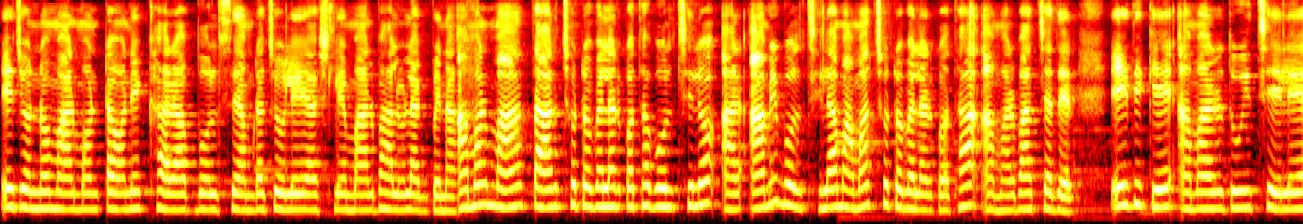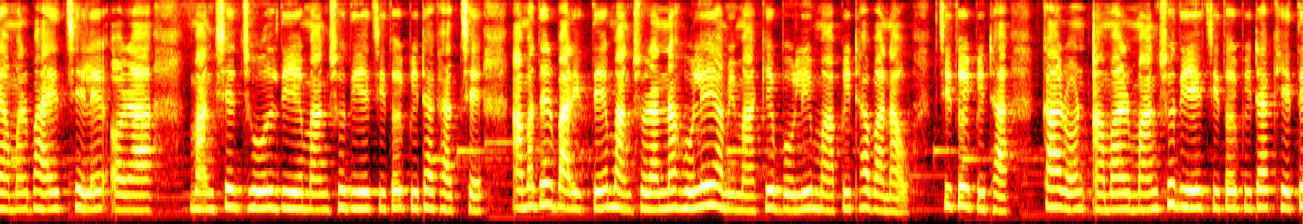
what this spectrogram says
এজন্য মার মনটা অনেক খারাপ বলছে। আমরা চলে আসলে মার ভালো লাগবে না। আমার মা তার ছোটবেলার কথা বলছিল আর আমি বলছিলাম আমার ছোটবেলার কথা আমার বাচ্চাদের। এইদিকে আমার দুই ছেলে, আমার ভাইয়ের ছেলে, ওরা মাংসের ঝোল দিয়ে মাংস দিয়ে চিতই পিঠা খাচ্ছে। আমাদের বাড়িতে মাংস রান্না হলেই আমি মাকে বলি, মা, পিঠা বানাও, চিতই পিঠা। কারণ আমার মাংস দিয়ে চিতই পিঠা খেতে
